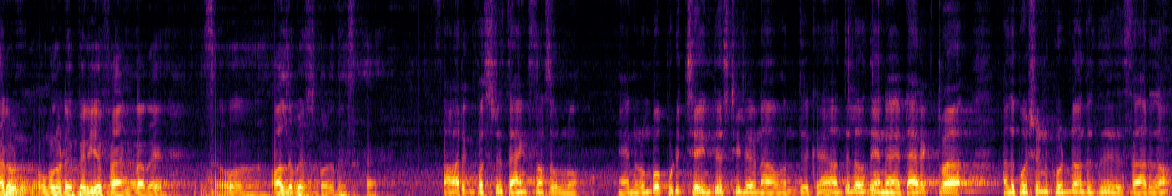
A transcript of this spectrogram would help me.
Arun உங்களுடைய பெரிய ஃபேன் நான். So all the best for this சாருக்கு ஃபஸ்ட்டு தேங்க்ஸ் தான் சொல்லணும். எனக்கு ரொம்ப பிடிச்ச இண்டஸ்ட்ரியில் நான் வந்திருக்கேன். அதில் வந்து என்னை டைரக்டராக அந்த பொசிஷன் கொண்டு வந்தது சார் தான்.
